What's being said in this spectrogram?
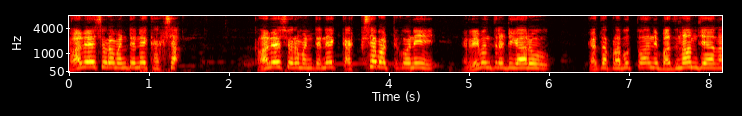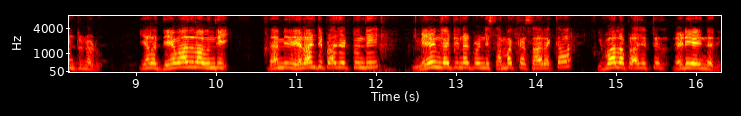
కాళేశ్వరం అంటేనే కక్ష. కాళేశ్వరం అంటేనే కక్ష పట్టుకొని రేవంత్ రెడ్డి గారు గత ప్రభుత్వాన్ని బదనాం చేయాలంటున్నాడు. ఇలా దేవాదులా ఉంది. దాని మీద ఎలాంటి ప్రాజెక్ట్ ఉంది? మేం కట్టినటువంటి సమ్మక్క సారక్క ఇవాళ ప్రాజెక్టు రెడీ అయింది అది.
